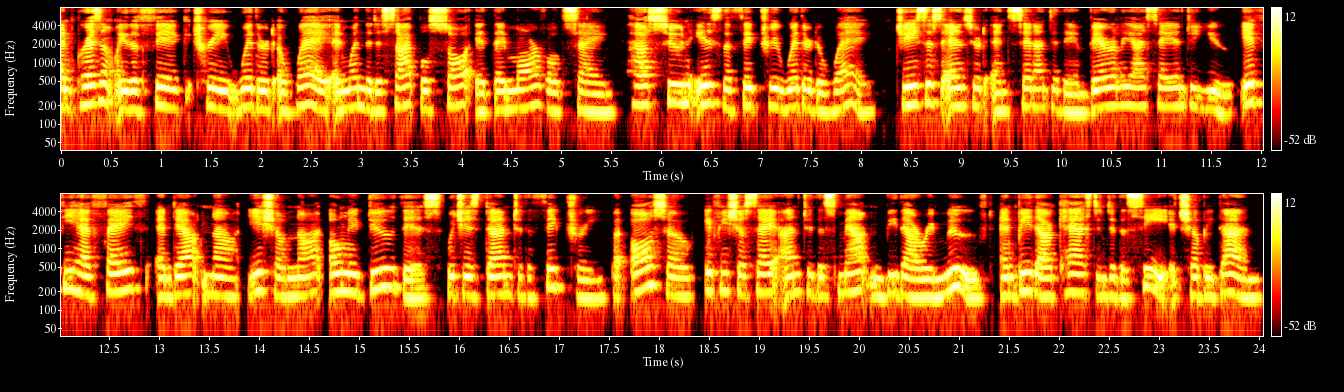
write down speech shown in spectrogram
And presently the fig tree withered away. And when the disciples saw it, they marveled, saying, How soon is the fig tree withered away? Jesus answered and said unto them, Verily I say unto you, if ye have faith and doubt not, ye shall not only do this which is done to the fig tree, but also, if ye shall say unto this mountain, Be thou removed, and be thou cast into the sea, it shall be done.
